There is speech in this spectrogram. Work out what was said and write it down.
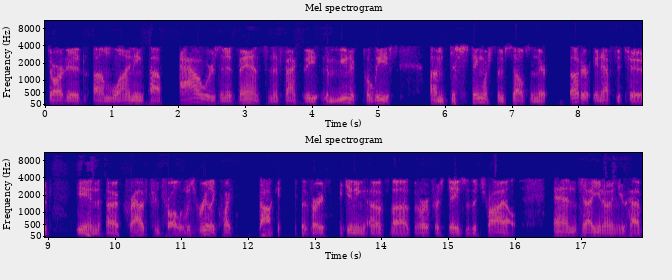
started um, lining up hours in advance, and in fact, the the Munich police um, distinguished themselves in their utter ineptitude in uh, crowd control. It was really quite shocking at the very beginning of uh, the very first days of the trial. And, uh, you know, and you have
